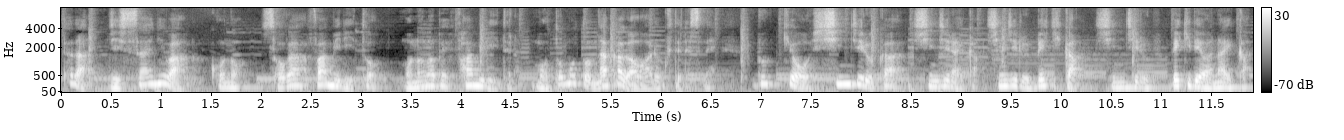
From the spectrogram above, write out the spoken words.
ただ、実際には、この蘇我ファミリーと物のべファミリーというのは、もともと仲が悪くてですね、仏教を信じるか信じないか、信じるべきか信じるべきではないか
